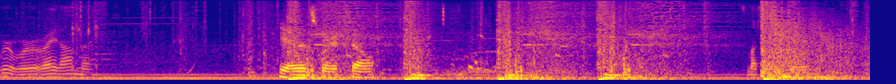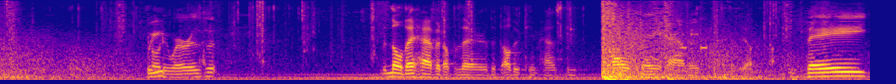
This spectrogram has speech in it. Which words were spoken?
We're, we're right on the. Yeah, that's where it fell. It's much easier. We, Cody, where is it? no, they have it up there. The other team has them. Oh, they have it. Yep. They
